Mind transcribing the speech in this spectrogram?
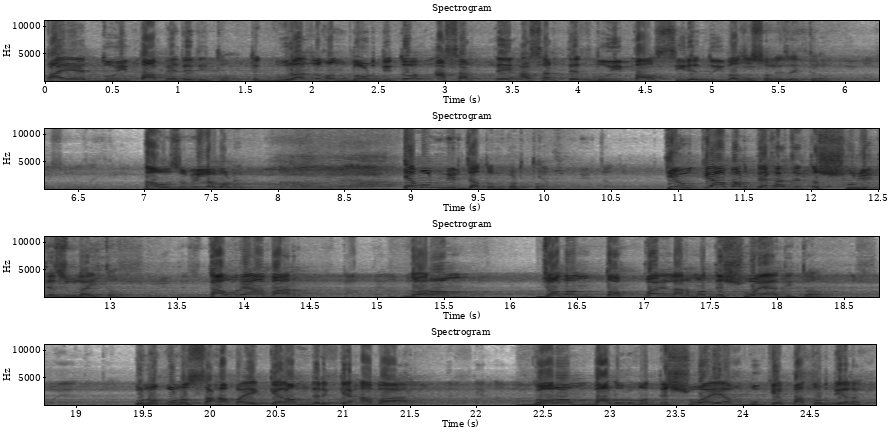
পায়ে দুই পা বেঁধে দিত। তো গুড়া যখন দৌড় দিত আসারতে আসারতে দুই পা সিরে দুই বাজু চলে যাইত। নাউজুবিল্লাহ বলেন, এমন নির্যাতন করত। কেউ কে আবার দেখা যেত, শুলিতে ঝুলাইতো। কাউরে আবার গরম জ্বলন্ত কয়লার মধ্যে শুয়াইয়া দিত। কোনো কোনো সাহাবাই কেরামদেরকে আবার গরম বালুর মধ্যে শুয়াইয়া বুকে পাথর দিয়ে রাখত।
